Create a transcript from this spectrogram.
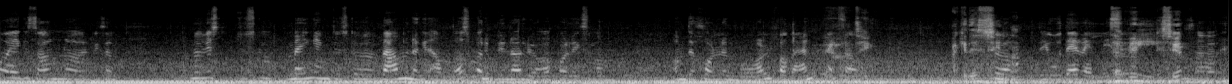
og jeg er sånn, og liksom Men hvis du skal, med en gang du skal være med noen andre, så må du begynne å lure på liksom, om, om det holder mål for den, Ja, liksom. tenk. Er ikke det synd, da? Jo, det er veldig synd. Det er veldig synd. Så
